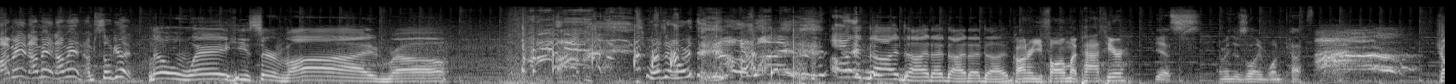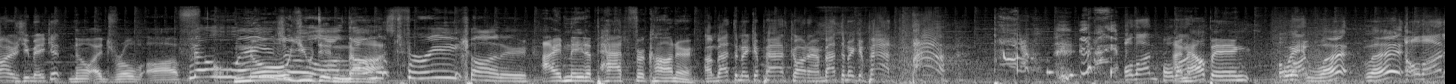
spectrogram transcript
I'm in. I'm in. I'm in. I'm still good. No way he survived, bro. Was it worth it? No, it was. I died, died, I died, I died. Connor, you follow my path here? Yes. I mean, there's only one path. Connor, did you make it? No, I drove off. No way. No, you Joel. did I'm not. Almost free, Connor. I made a path for Connor. I'm about to make a path, Connor. I'm about to make a path. Ah! hold on. Hold on. I'm on. helping. Wait, on. what? What? Hold on.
